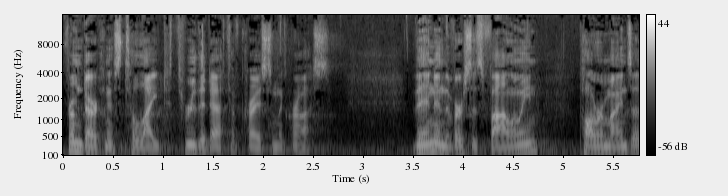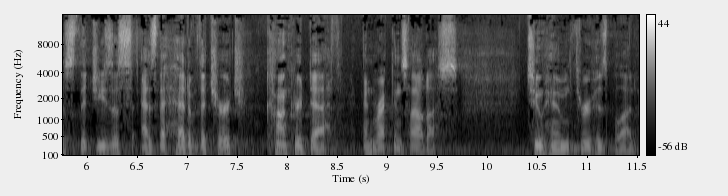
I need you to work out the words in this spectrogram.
from darkness to light through the death of Christ on the cross. Then in the verses following, Paul reminds us that Jesus, as the head of the church, conquered death and reconciled us to him through his blood.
